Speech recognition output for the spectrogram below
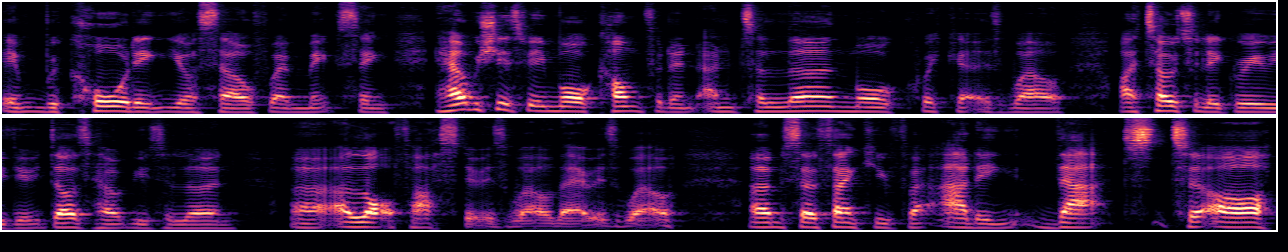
in recording yourself when mixing. It helps you to be more confident and to learn more quicker as well. I totally agree with you. It does help you to learn uh, a lot faster as well there as well. Um, so thank you for adding that to our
